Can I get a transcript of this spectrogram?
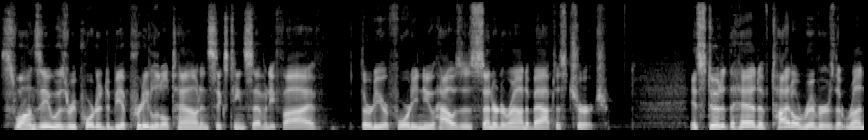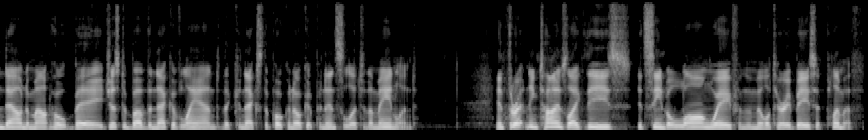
Swansea was reported to be a pretty little town in 1675, 30 or 40 new houses centered around a Baptist church. It stood at the head of tidal rivers that run down to Mount Hope Bay, just above the neck of land that connects the Pokanoket Peninsula to the mainland. In threatening times like these, it seemed a long way from the military base at Plymouth,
